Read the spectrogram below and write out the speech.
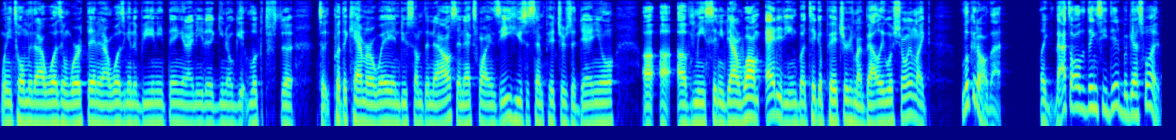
when he told me that I wasn't worth it and I wasn't going to be anything and I need to you know get looked to to put the camera away and do something else and X Y and Z. He used to send pictures of Daniel uh, uh, of me sitting down while I'm editing, but take a picture because my belly was showing. Like, look at all that. Like that's all the things he did. But guess what?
